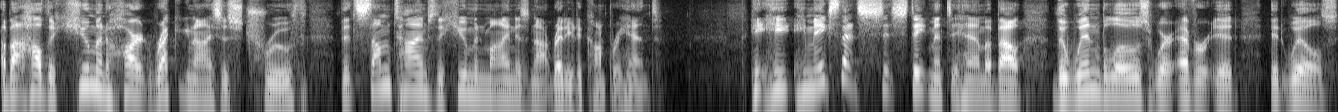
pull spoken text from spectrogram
about how the human heart recognizes truth that sometimes the human mind is not ready to comprehend. He, he, he makes that statement to him about the wind blows wherever it, it wills.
